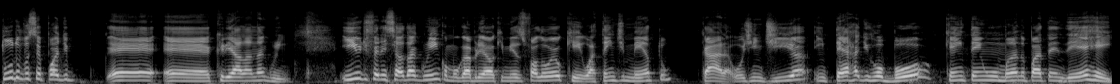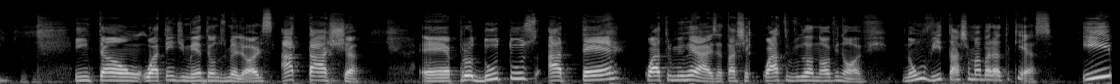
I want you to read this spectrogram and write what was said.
tudo você pode é, é, criar lá na Green. E o diferencial da Green, como o Gabriel aqui mesmo falou, é o quê? O atendimento. Cara, hoje em dia, em terra de robô, quem tem um humano para atender é rei. Então, o atendimento é um dos melhores. A taxa é produtos até 4 mil reais. A taxa é 4,99. Não vi taxa mais barata que essa. E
